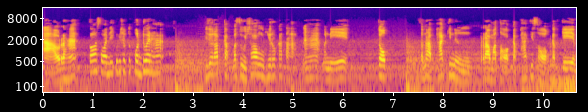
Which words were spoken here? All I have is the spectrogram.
เอาละฮะ ก็สวัสดีคุณผู้ชมทุกคนด้วยนะฮะยินดีต้อนรับกลับมาสู่ช่องฮิโรกาตะนะฮะ วันนี้จบสำหรับภาคที่ 1 เรามาต่อกับภาคที่ 2 กับเกม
